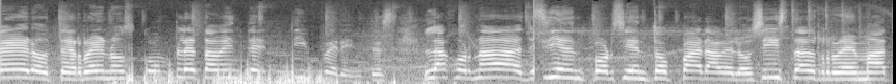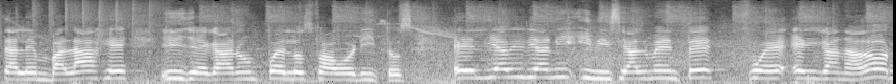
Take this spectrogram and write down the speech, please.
pero terrenos completamente diferentes. La jornada 100% para velocistas, remate al embalaje y llegaron pues los favoritos. Elia Viviani inicialmente fue el ganador,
